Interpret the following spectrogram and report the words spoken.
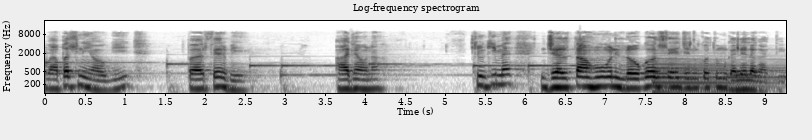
वापस नहीं आओगी, पर फिर भी आ जाओ ना। क्योंकि मैं जलता हूँ उन लोगों से जिनको तुम गले लगाती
